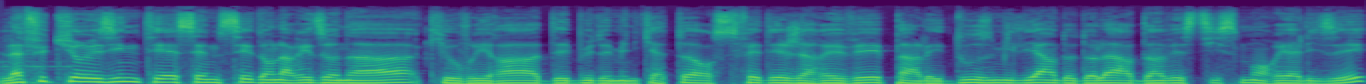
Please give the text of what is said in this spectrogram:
La future usine TSMC dans l'Arizona, qui ouvrira début 2014, fait déjà rêver par les 12 milliards de dollars d'investissement réalisés,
